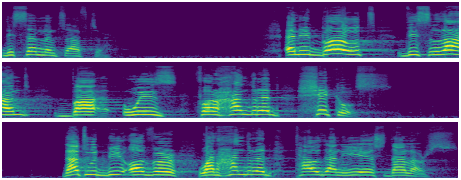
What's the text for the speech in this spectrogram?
descendants after? And he bought this land by, with 400 shekels. That would be over 100,000 US dollars.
